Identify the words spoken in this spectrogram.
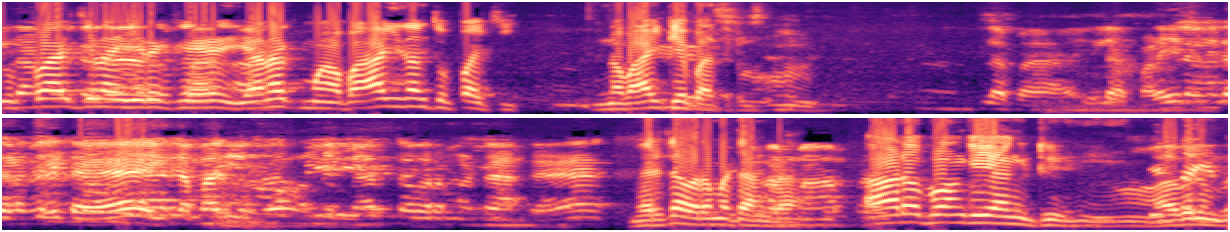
துப்பாக்கி எல்லாம் இருக்கு. எனக்கு வாய் தான் துப்பாக்கி. இந்த வாய்க்கே பார்த்துக்கணும் ம். இல்ல ப- இல்ல பழைய சன்னிதானத்திட்ட இந்த மாதிரி வந்து வந்து மிரட்ட வர மாட்டாங்க. மிரட்ட வர மாட்டாங்களா. ஆட போங்க அங்கிட்டு. அவரும்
